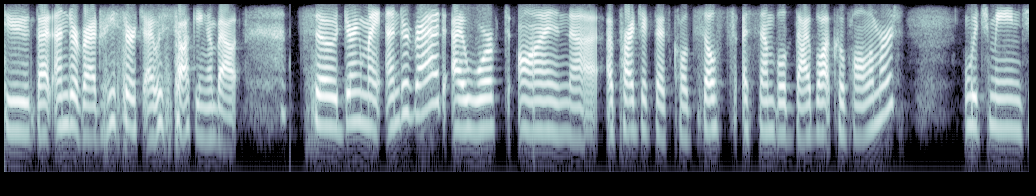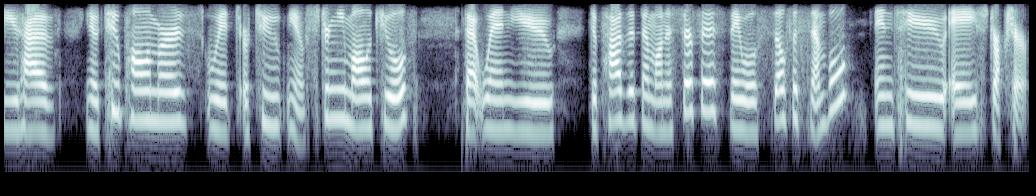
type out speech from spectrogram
to that undergrad research I was talking about. So during my undergrad, I worked on uh, a project that's called self-assembled diblock copolymers, which means you have, you know, two polymers which or two, you know, stringy molecules that when you deposit them on a surface, they will self-assemble into a structure,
